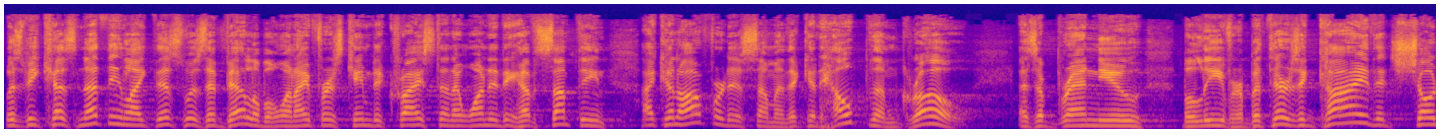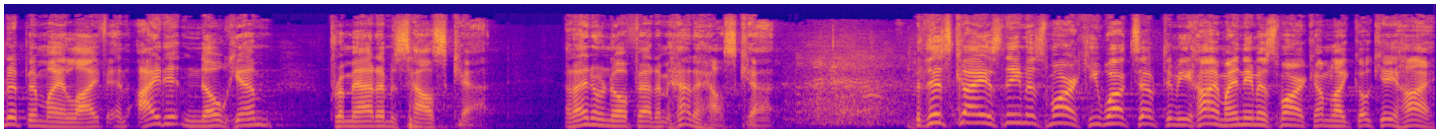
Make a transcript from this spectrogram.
was because nothing like this was available when I first came to Christ and I wanted to have something I could offer to someone that could help them grow as a brand new believer. But there's a guy that showed up in my life and I didn't know him from Adam's house cat. And I don't know if Adam had a house cat. but this guy, his name is Mark. He walks up to me, Hi, my name is Mark. I'm like, Okay, hi.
